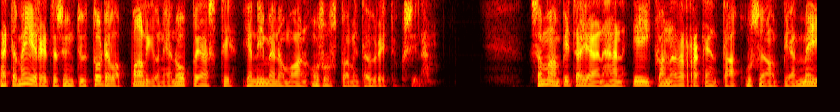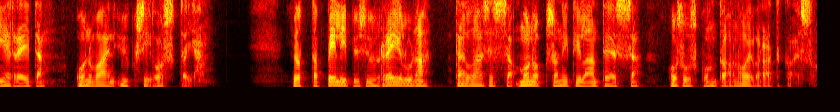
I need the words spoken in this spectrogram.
Näitä meijereitä syntyy todella paljon ja nopeasti ja nimenomaan osuustoimintayrityksinä. Samaan pitäjään hän ei kannata rakentaa useampia meijereitä, on vain yksi ostaja. Jotta peli pysyy reiluna, tällaisessa monopsonitilanteessa osuuskunta on oiva ratkaisu.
